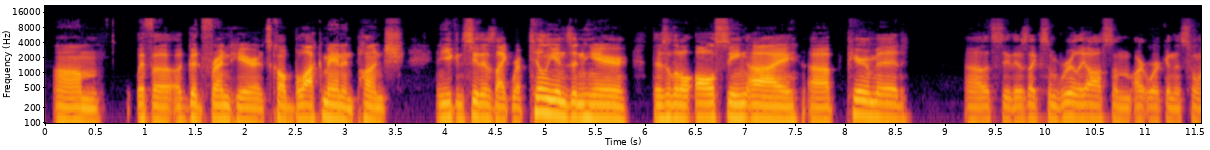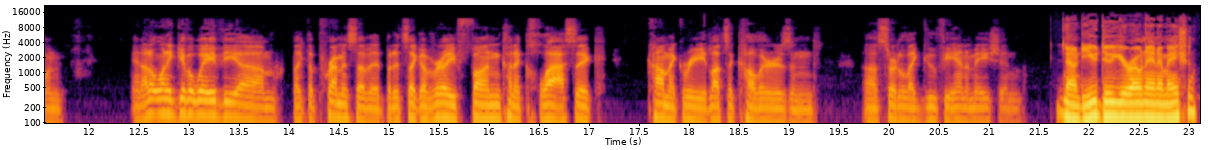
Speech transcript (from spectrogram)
um, with a, a good friend here. It's called Blockman and Punch, and you can see there's like reptilians in here. There's a little all-seeing eye, uh, pyramid. Uh, let's see. There's like some really awesome artwork in this one, and I don't want to give away the um like the premise of it, but it's like a very fun kind of classic comic read. Lots of colors and uh, sort of like goofy animation. Now, do you do your own animation?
